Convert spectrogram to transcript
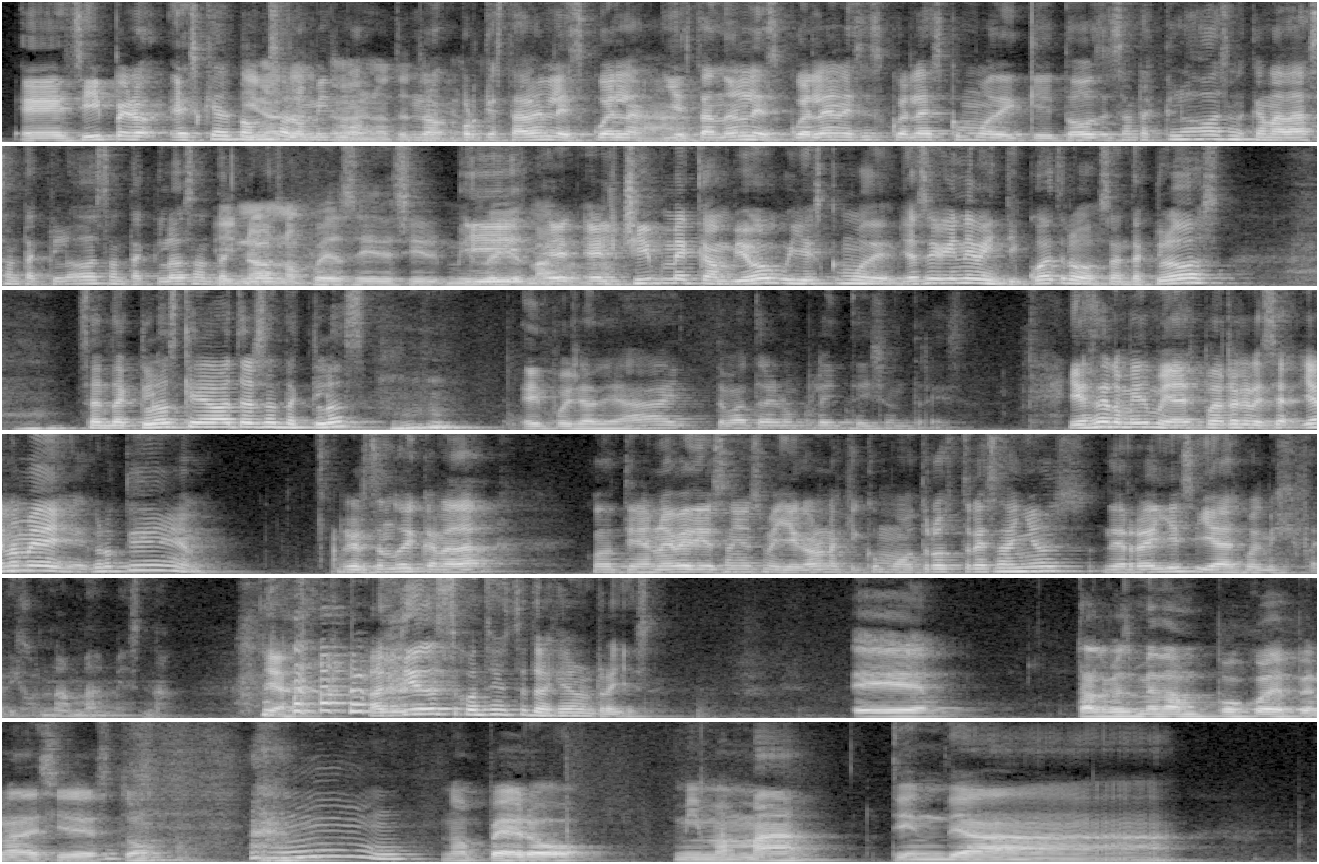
Eh, sí, pero es que vamos no a lo te- mismo. ah, no, porque estaba en la escuela. Ah. Y estando en la escuela, en esa escuela es como de que todos de Santa Claus, Canadá, Santa Claus, Santa Claus, Santa y Claus. no, no puedes ahí decir mis y Reyes Magos, el, el chip me cambió, güey. Es como de, ya se viene 24, Santa Claus. Santa Claus, ¿qué me va a traer Santa Claus? y pues ya de, ay, te va a traer un PlayStation 3. Y es lo mismo, ya después regresé. Ya no me, creo que regresando de Canadá, cuando tenía 9, 10 años, me llegaron aquí como otros 3 años de Reyes. Y ya después mi jefa dijo, no mames, no. Ya. ¿A ti desde cuántos años te trajeron Reyes? Eh, tal vez me da un poco de pena decir esto. Mm. No, pero mi mamá tiende a...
